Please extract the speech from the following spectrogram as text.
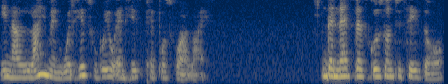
in alignment with his will and his purpose for our life. The next verse goes on to say, though,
